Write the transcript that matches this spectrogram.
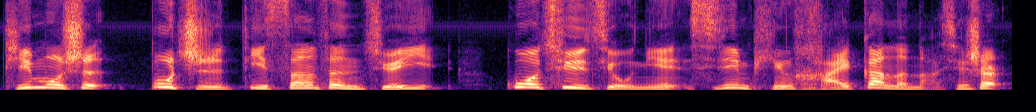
题目是“不止第三份决议，过去九年习近平还干了哪些事儿”。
